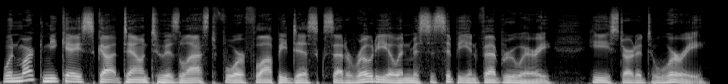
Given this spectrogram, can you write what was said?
When Mark Nicaise got down to his last four floppy disks at a rodeo in Mississippi in February, he started to worry.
